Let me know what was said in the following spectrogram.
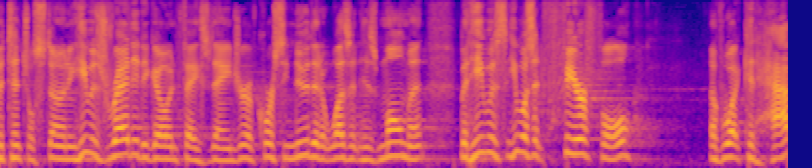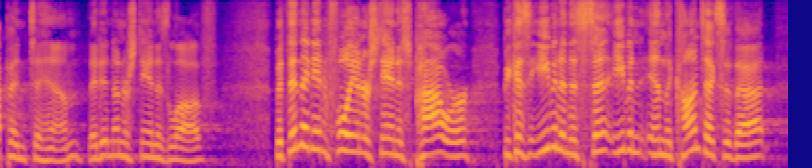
potential stoning. He was ready to go and face danger. Of course, he knew that it wasn't his moment, but he, was, he wasn't fearful of what could happen to him. They didn't understand his love. But then they didn't fully understand his power because even in the, even in the context of that,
